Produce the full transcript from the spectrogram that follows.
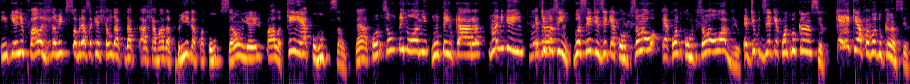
em que ele fala justamente sobre essa questão da, da a chamada briga com a corrupção, e aí ele fala quem é a corrupção? Né? A corrupção não tem nome, não tem cara, não é ninguém. Exato. É tipo assim, você dizer que a corrupção é, é contra a corrupção é óbvio. É tipo dizer que é contra o câncer. Quem é que é a favor do câncer?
